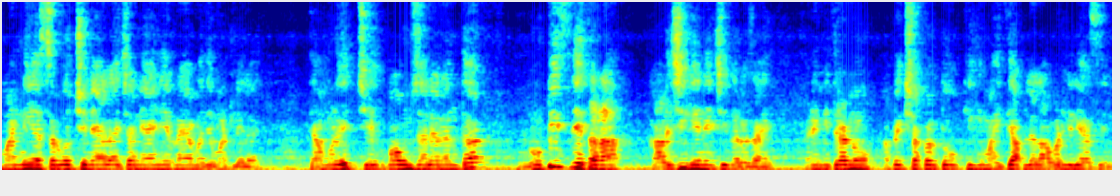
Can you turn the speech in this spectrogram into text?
माननीय सर्वोच्च न्यायालयाच्या न्यायनिर्णयामध्ये म्हटलेलं आहे. त्यामुळे चेक बाउन्स झाल्यानंतर नोटीस देताना काळजी घेण्याची गरज आहे. आणि मित्रांनो अपेक्षा करतो की ही माहिती आपल्याला आवडलेली असेल.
